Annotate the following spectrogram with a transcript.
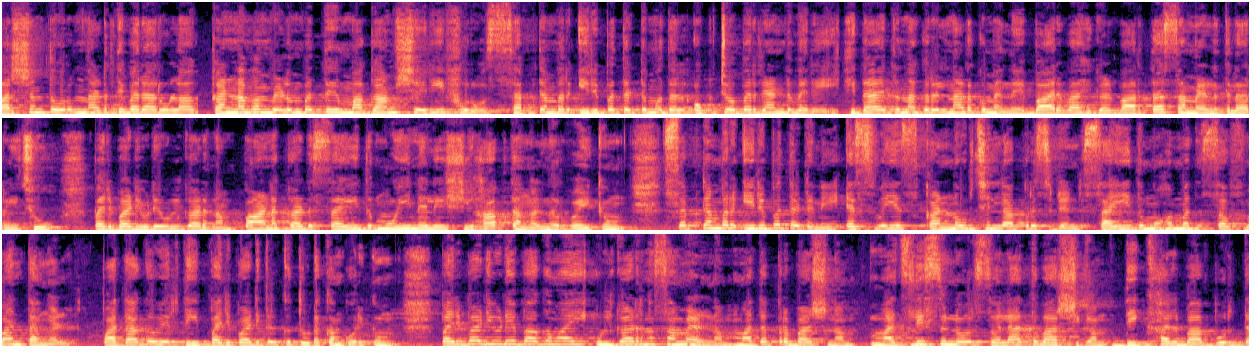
വർഷം തോറും നടത്തിവരാറുള്ള കണ്ണവം വെളുമ്പത്ത് മകാം ഷെരീഫ് ഉറൂസ് സെപ്റ്റംബർ ഇരുപത്തെട്ട് മുതൽ ഒക്ടോബർ രണ്ട് വരെ ഹിദായത്ത് നഗറിൽ നടക്കുമെന്ന് ഭാരവാഹികൾ വാർത്താ സമ്മേളനത്തിൽ അറിയിച്ചു. പരിപാടിയുടെ ഉദ്ഘാടനം പാണക്കാട് സയ്യിദ് മുയിൻ അലി ഷിഹാബ് തങ്ങൾ നിർവഹിക്കും. സെപ്റ്റംബർ ഇരുപത്തെട്ടിന് എസ് വൈ എസ് കണ്ണൂർ ജില്ലാ പ്രസിഡന്റ് സയ്യിദ് മുഹമ്മദ് സഫ്വാൻ തങ്ങൾ പതാക ഉയർത്തി പരിപാടികൾക്ക് തുടക്കം കുറിക്കും. പരിപാടിയുടെ ഭാഗമായി ഉദ്ഘാടന സമ്മേളനം മതപ്രഭാഷണം മജ്ലിസ് നൂർ സ്വലാത്ത് വാർഷികം ദിഖൽബ ബുർദ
